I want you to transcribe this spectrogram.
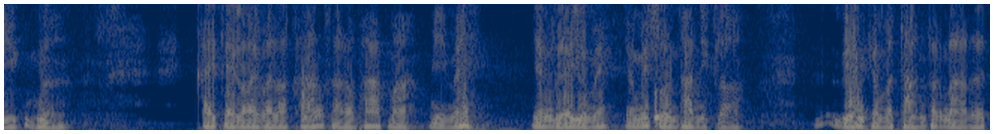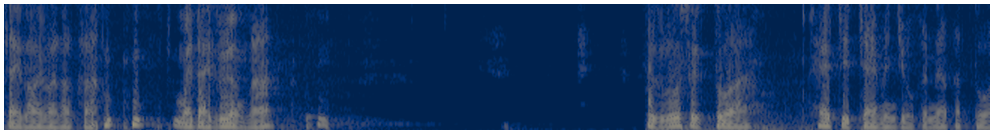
อีกนะใครใจลอยวันละครั้งสารภาพมามีไหมยังเหลืออยู่ไหมยังไม่สูญพันธุ์อีกเหรอเรียนกรรมฐานตั้งนานแล้วใจลอยวันละครั้งไม่ได้เรื่องนะฝึกรู้สึกตัว ให้จิตใจมันอยู่กันเนื้อกับตัว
